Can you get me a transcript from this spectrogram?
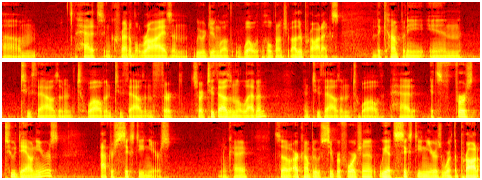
um, had its incredible rise and we were doing well, well with a whole bunch of other products, the company in 2012 and 2013, sorry, 2011 and 2012 had its first two down years after 16 years. Okay, so our company was super fortunate. We had 16 years worth of pro-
